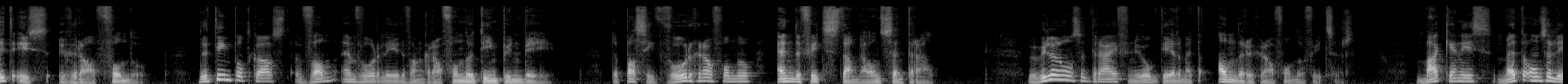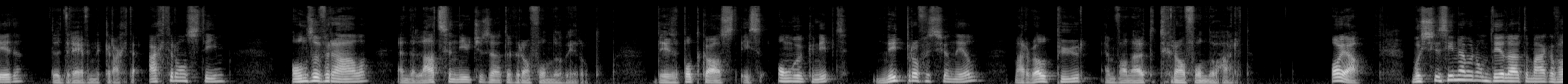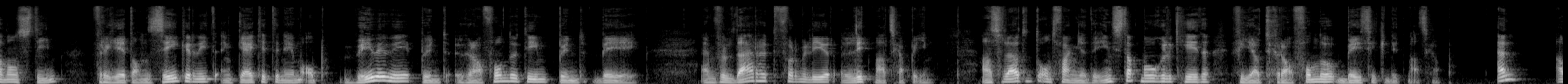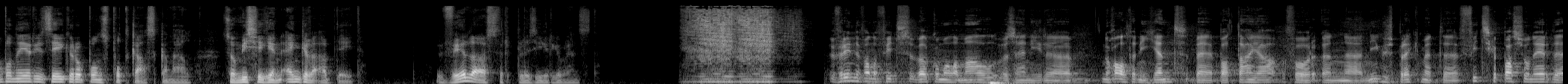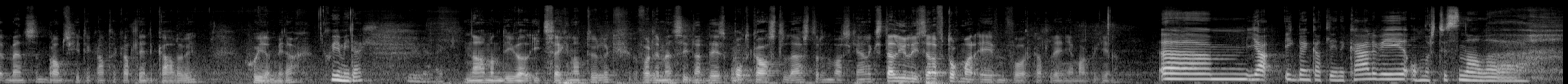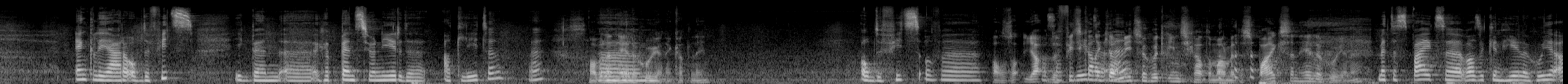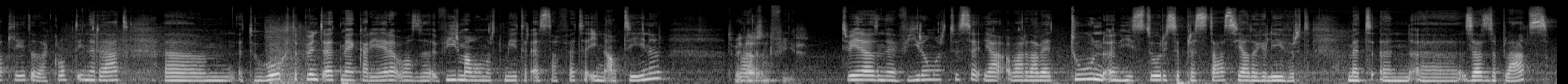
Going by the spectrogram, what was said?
Dit is Grafondo, de teampodcast van en voor leden van grafondoteam.be. De passie voor Grafondo en de fiets staan bij ons centraal. We willen onze drive nu ook delen met de andere Grafondo-fietsers. Maak kennis met onze leden, de drijvende krachten achter ons team, onze verhalen en de laatste nieuwtjes uit de Grafondo-wereld. Deze podcast is ongeknipt, niet professioneel, maar wel puur en vanuit het Grafondo-hart. Oh ja, moest je zin hebben om deel uit te maken van ons team? Vergeet dan zeker niet een kijkje te nemen op www.grafondoteam.be en vul daar het formulier lidmaatschappen in. Aansluitend ontvang je de instapmogelijkheden via het Grafondo Basic lidmaatschap. En abonneer je zeker op ons podcastkanaal, zo mis je geen enkele update. Veel luisterplezier gewenst. Vrienden van de fiets, welkom allemaal. We zijn hier uh, nog altijd in Gent bij Bataya voor een uh, nieuw gesprek met uh, fietsgepassioneerde mensen. Bram Schietenkatten, Kathleen Kaluwe. Goedemiddag. Goedemiddag. Goedemiddag. Namen die wel iets zeggen natuurlijk. Voor de mensen die naar deze podcast luisteren waarschijnlijk. Stel jullie zelf toch maar even voor. Kathleen, jij mag beginnen. Um, ja, ik ben Kathleen Kaluwe, ondertussen al enkele jaren op de fiets. Ik ben gepensioneerde atlete. Hè. Maar wel een hele goeie, hè, Kathleen? Op de fiets? Of, uh, als, ja, de fiets kan ik jou hè? niet zo goed inschatten, maar met de spikes een hele goeie. Hè? Met de spikes uh, was ik een hele goede atlete, dat klopt inderdaad. Um, het hoogtepunt uit mijn carrière was de 4x100 meter estafette in Athene. 2004. Waar, 2004 ondertussen, ja, waar dat wij toen een historische prestatie hadden geleverd met een uh, zesde plaats.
